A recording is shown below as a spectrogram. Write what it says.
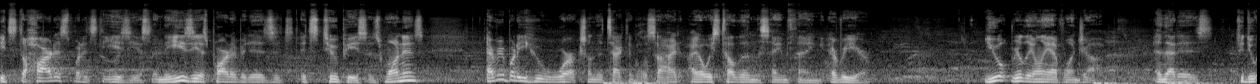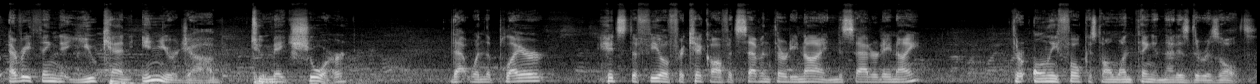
it's the hardest, but it's the easiest. And the easiest part of it is it's, it's two pieces. One is everybody who works on the technical side, I always tell them the same thing every year. You really only have one job, and that is to do everything that you can in your job to make sure that when the player hits the field for kickoff at 7:39 this Saturday night, they're only focused on one thing, and that is the result.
